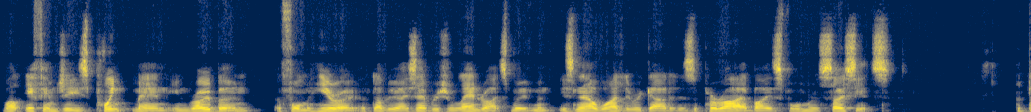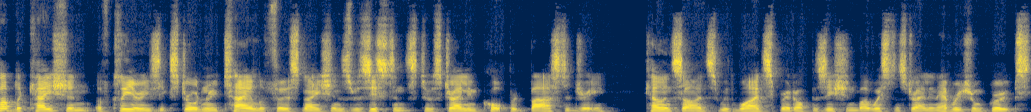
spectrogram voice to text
while FMG's point man in Roebourne, a former hero of WA's Aboriginal land rights movement, is now widely regarded as a pariah by his former associates. The publication of Cleary's extraordinary tale of First Nations resistance to Australian corporate bastardry coincides with widespread opposition by Western Australian Aboriginal groups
